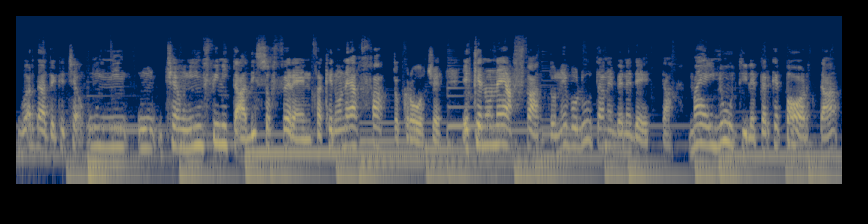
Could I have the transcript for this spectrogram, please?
guardate che c'è, un, un, c'è, un'infinità di sofferenza che non è affatto croce e che non è affatto né voluta né benedetta, ma è inutile perché porta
